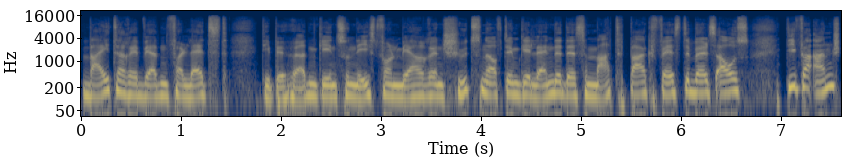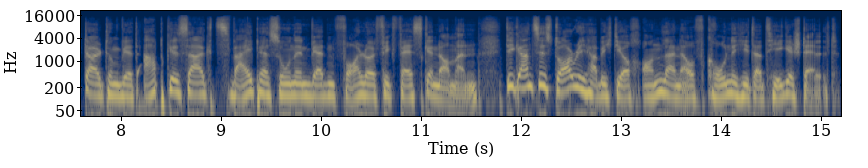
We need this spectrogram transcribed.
weitere werden verletzt. Die Behörden gehen zunächst von mehreren Schützen auf dem Gelände des Mudbug Festivals aus. Die Veranstaltung wird abgesagt, zwei Personen werden vorläufig festgenommen. Die ganze Story habe ich dir auch online auf KroneHit.at gestellt.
